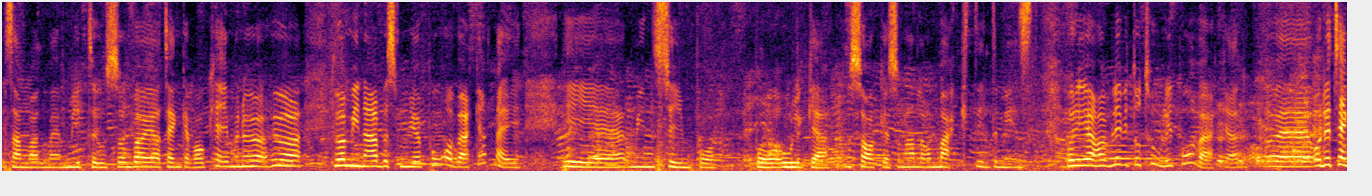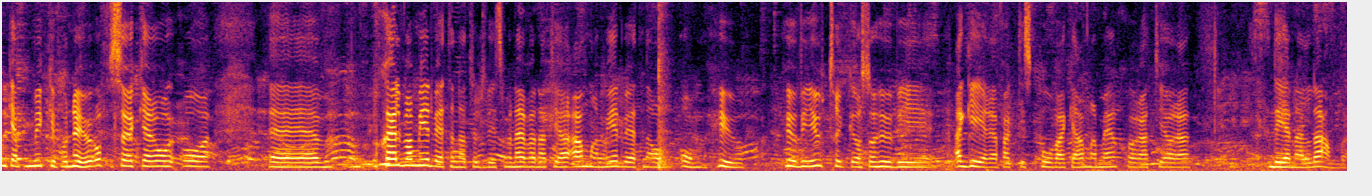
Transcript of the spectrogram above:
i samband med metoo så började jag tänka på okej men hur, hur, har- hur har min arbetsmiljö påverkat mig i eh, min syn på, på olika saker som handlar om makt inte minst. Och jag har blivit otroligt påverkad eh, och det tänker jag mycket på nu och försöker att och, Eh, själv vara medveten naturligtvis men även att göra andra medvetna om, om hur, hur vi uttrycker oss och hur vi agerar faktiskt påverkar andra människor att göra det ena eller det andra.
